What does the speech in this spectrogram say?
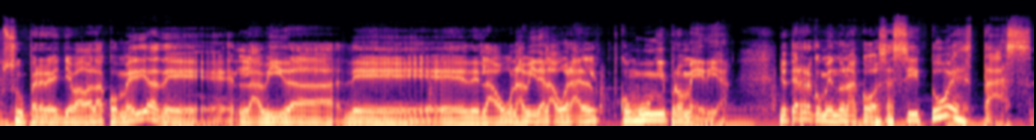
súper llevado a la comedia de la vida de, de la, una vida laboral común y promedia. Yo te recomiendo una cosa, si tú estás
